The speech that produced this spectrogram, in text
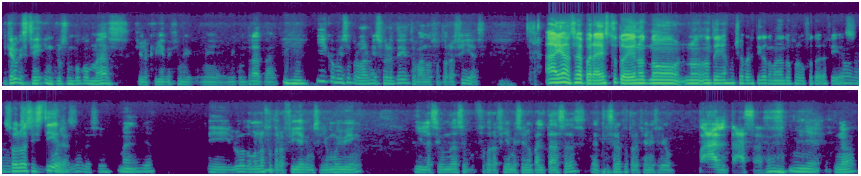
Y creo que sé incluso un poco más que los clientes que me, me- me contratan. Ujú. Y comienzo a probar mi suerte tomando fotografías. Ah, ya, o sea, para esto todavía no, no, no, no tenías mucha práctica tomando fo- fotografías. No, Solo asistías. nula, nula, sí. Man, ya. Y luego tomé una fotografía que me salió muy bien. Y la segunda se- fotografía me salió paltazas. La tercera fotografía me salió paltazas. Ya. ¿no?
